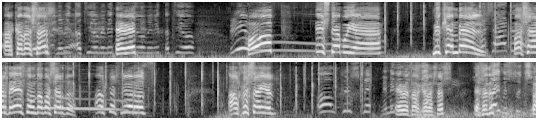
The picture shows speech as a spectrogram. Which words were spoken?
arkadaşlar. Mehmet atıyor, Mehmet Evet. atıyor, Mehmet atıyor. Hop. İşte bu ya. Mükemmel. Başardı. Başardı. En sonunda başardı. Alkışlıyoruz. Alkışlayın. Alkış be. Mehmet Evet arkadaşlar. Efendim?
